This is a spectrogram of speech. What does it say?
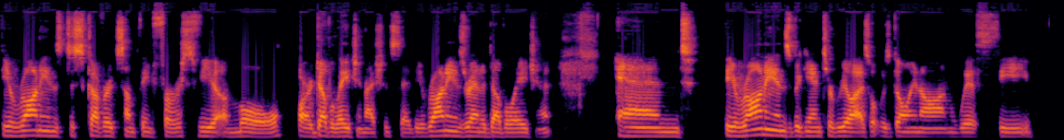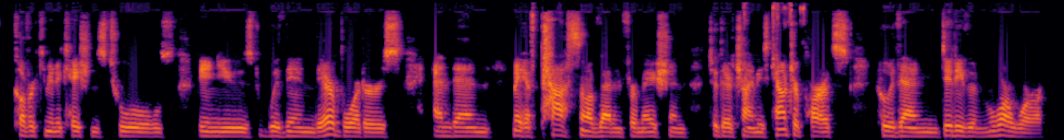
the Iranians discovered something first via a mole or a double agent, I should say. The Iranians ran a double agent, and the Iranians began to realize what was going on with the covert communications tools being used within their borders, and then may have passed some of that information to their Chinese counterparts, who then did even more work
